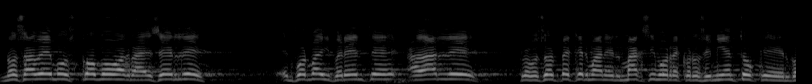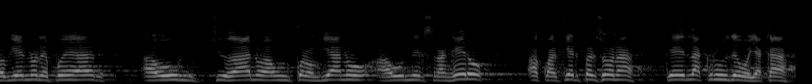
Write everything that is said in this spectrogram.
No sabemos cómo agradecerle en forma diferente a darle, profesor Peckerman, el máximo reconocimiento que el gobierno le puede dar a un ciudadano, a un colombiano, a un extranjero, a cualquier persona, que es la Cruz de Boyacá.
